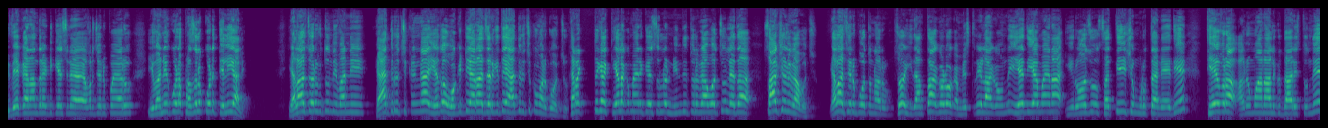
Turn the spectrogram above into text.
వివేకానంద రెడ్డి కేసులు ఎవరు చనిపోయారు? ఇవన్నీ కూడా ప్రజలకు కూడా తెలియాలి. ఎలా జరుగుతుంది ఇవన్నీ? యాదృచ్ఛికంగా ఏదో ఒకటి ఎలా జరిగితే యాదృచ్ఛికం అనుకోవచ్చు. కరెక్ట్గా కీలకమైన కేసుల్లో నిందితులు కావచ్చు లేదా సాక్షులు కావచ్చు. ఎలా చనిపోతున్నారు? సో ఇదంతా కూడా ఒక మిస్టరీ లాగా ఉంది. ఏది ఏమైనా ఈరోజు సతీష్ మృతి అనేది తీవ్ర అనుమానాలకు దారిస్తుంది.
